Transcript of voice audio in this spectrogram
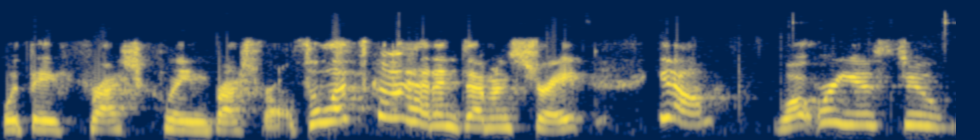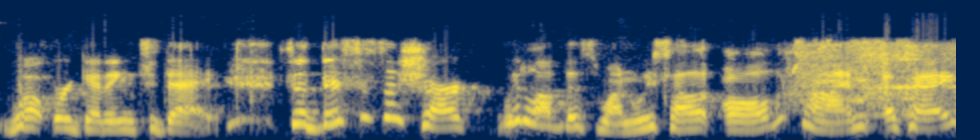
with a fresh, clean brush roll. So let's go ahead and demonstrate, you know, what we're used to, what we're getting today. So this is a shark. We love this one. We sell it all the time, okay?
